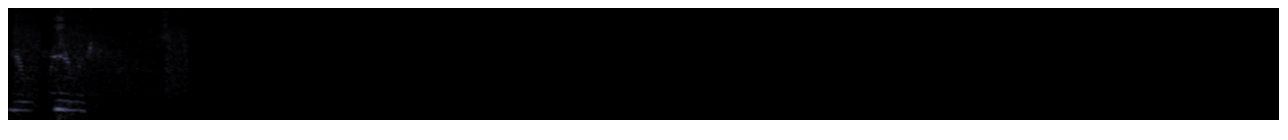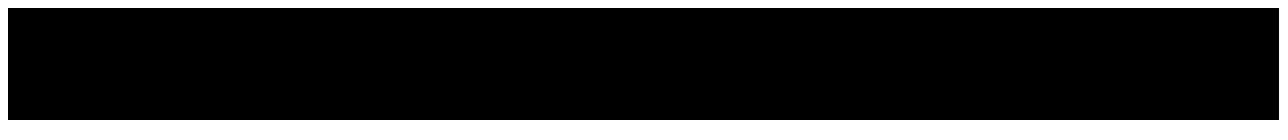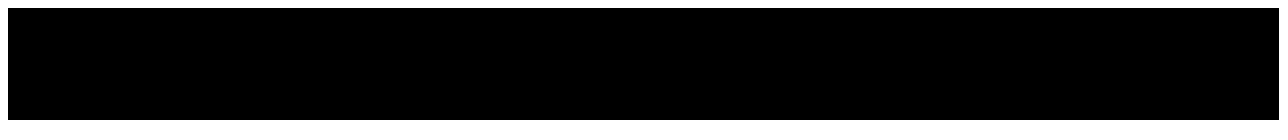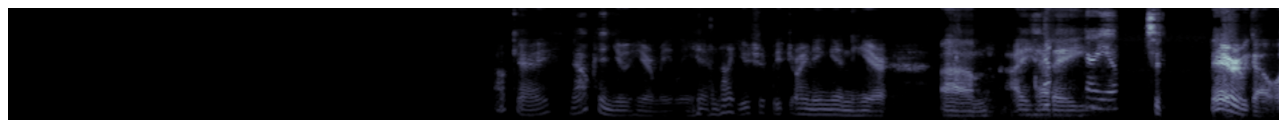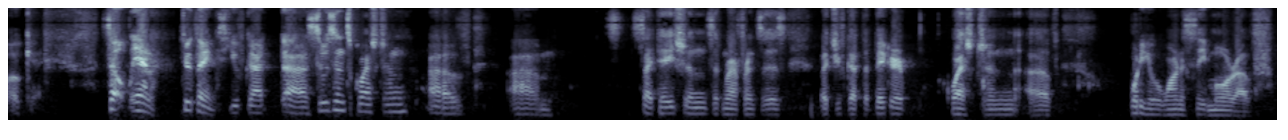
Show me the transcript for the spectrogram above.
when you're, when you're reviewing. Okay, now can you hear me, Leanna? You should be joining in here. Um, I had a. Hear you. There we go. Okay. So, Leanna, two things. You've got uh, Susan's question of um, citations and references, but you've got the bigger question of what do you want to see more of?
